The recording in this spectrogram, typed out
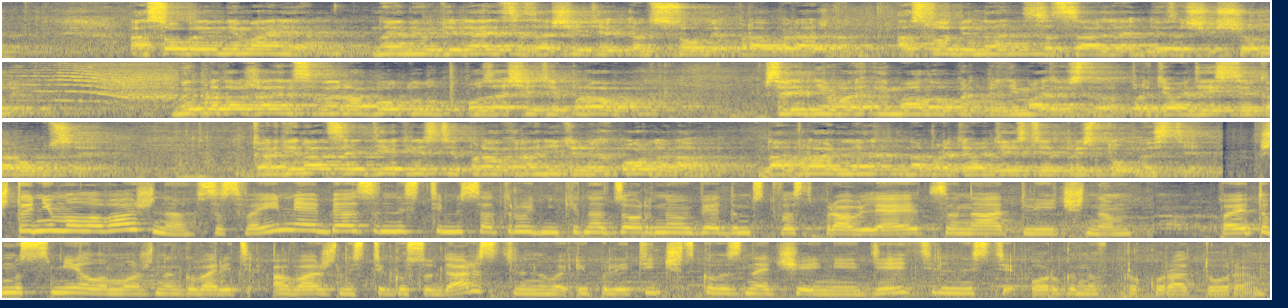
Особое внимание нами уделяется защите конституционных прав граждан, особенно социально незащищенных. Мы продолжаем свою работу по защите прав среднего и малого предпринимательства, противодействия коррупции. Координация деятельности правоохранительных органов направлена на противодействие преступности. Что немаловажно, со своими обязанностями сотрудники надзорного ведомства справляются на отличном. Поэтому смело можно говорить о важности государственного и политического значения деятельности органов прокуратуры.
